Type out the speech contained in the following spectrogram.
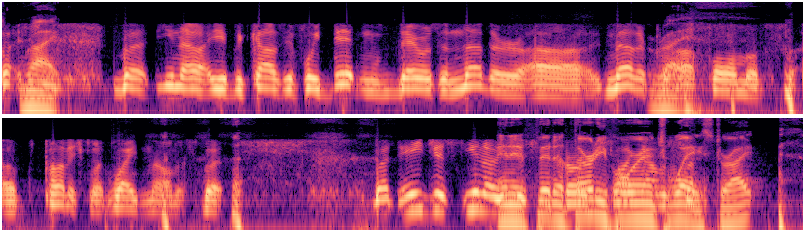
but, Right. But you know, because if we didn't, there was another uh, another uh, form of, of punishment waiting on us. But but he just you know, and it fit a 34 like inch waist, right?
